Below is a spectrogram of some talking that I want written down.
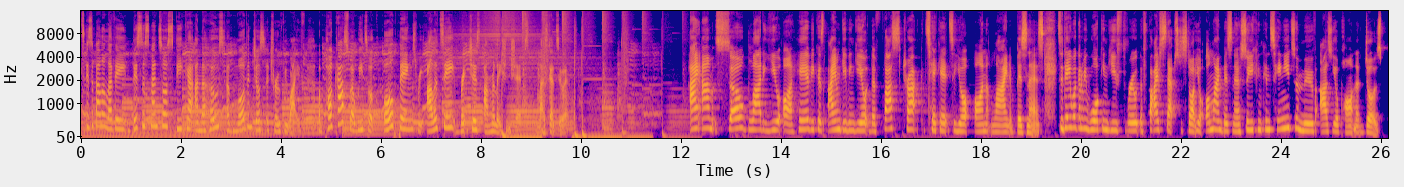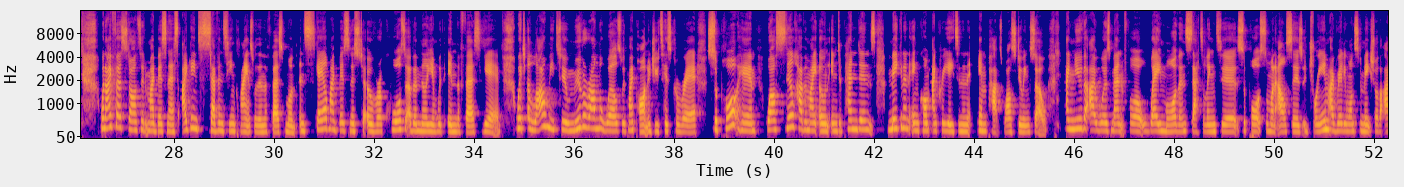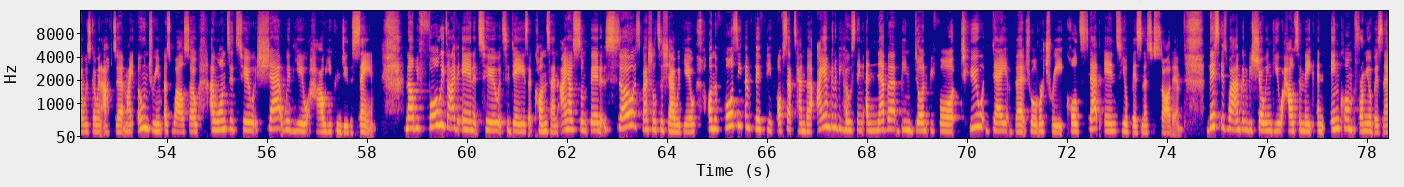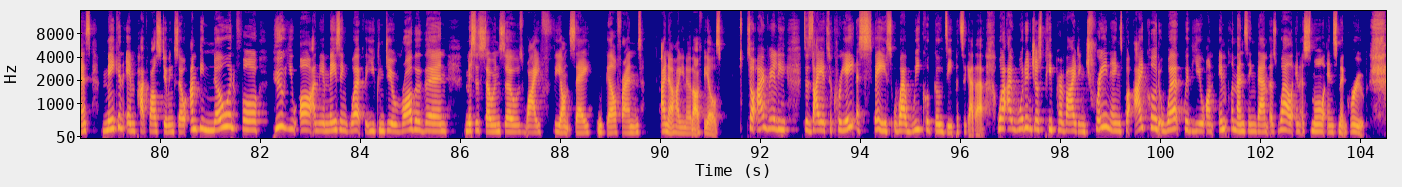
it's Izabella Levey, business mentor, speaker, and the host of More Than Just a Trophy Wife, a podcast where we talk all things reality, riches, and relationships. Let's get to it. I am so glad you are here because I am giving you the fast track ticket to your online business. Today, we're going to be walking you through the five steps to start your online business so you can continue to move as your partner does. When I first started my business, I gained 17 clients within the first month and scaled my business to over a quarter of a million within the first year, which allowed me to move around the world with my partner due to his career, support him while still having my own independence making an income and creating an impact whilst doing so. I knew that I was meant for way more than settling to support someone else's dream. I really wanted to make sure that I was going after my own dream as well. So I wanted to share with you how you can do the same. Now, before we dive into today's content, I have something so special to share with you. On the 14th and 15th of September, I am going to be hosting a never been done before two day virtual retreat called Step Into Your Business Stardom. This is where I'm going to be showing you how to make an income from your business, make an impact whilst doing so, and be known for who you are and the amazing work that you can do rather than Mrs. So and so's wife, fiance, girlfriend. I know how you know that feels. So I really desire to create a space where we could go deeper together, where I wouldn't just be providing trainings, but I could work with you on implementing them as well in a small, intimate group.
